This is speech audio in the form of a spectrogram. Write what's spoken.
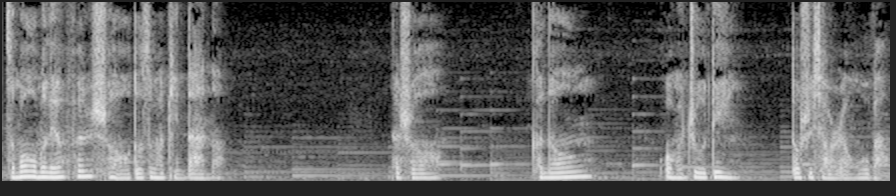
怎么我们连分手都这么平淡呢？他说，可能我们注定都是小人物吧。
